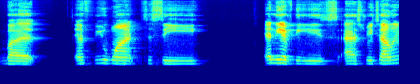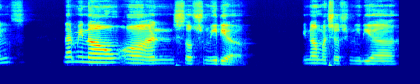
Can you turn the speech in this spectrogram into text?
But if you want to see any of these as retellings, let me know on social media. You know my social media,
